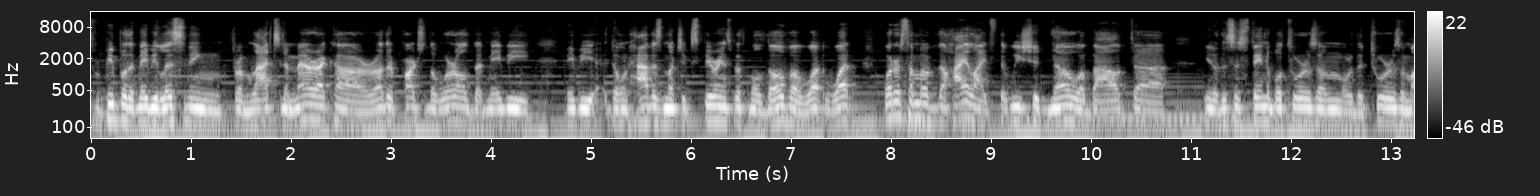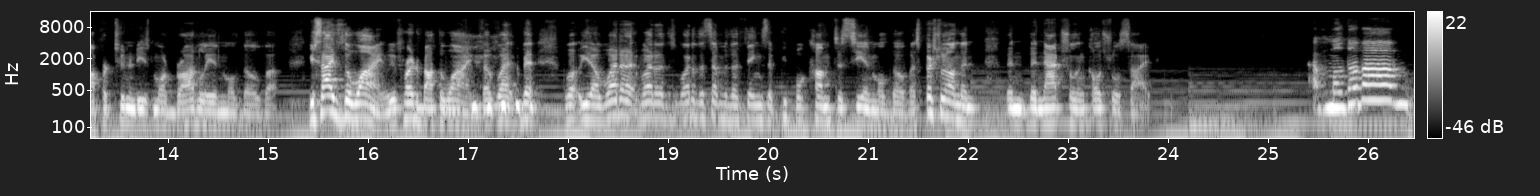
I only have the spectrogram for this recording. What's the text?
For people that may be listening from Latin America or other parts of the world that maybe maybe don't have as much experience with Moldova, what what what are some of the highlights that we should know about uh, you know the sustainable tourism or the tourism opportunities more broadly in Moldova. Besides the wine, we've heard about the wine, but what, but, well, you know, what are what are what are the, some of the things that people come to see in Moldova, especially on the the, the natural and cultural side? Moldova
